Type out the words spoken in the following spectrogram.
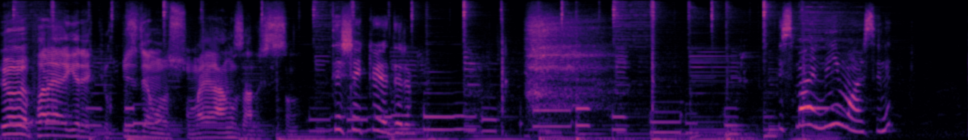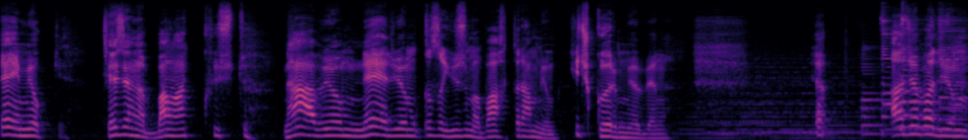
Yok yok, paraya gerek yok. Bizden olsun, ayağınız alışsın. Teşekkür ederim. İsmail neyin var senin? Neyim yok ki. Tezene bana küstü. Ne yapıyorum, ne ediyorum kızı yüzüme baktıramıyorum. Hiç görmüyor beni. Ya acaba diyorum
